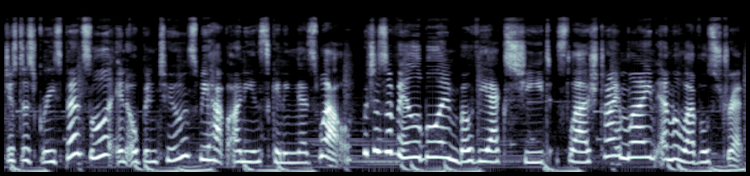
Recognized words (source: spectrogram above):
Just as Grease Pencil, in OpenToonz we have onion skinning as well, which is available in both the X sheet slash timeline and the level strip.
